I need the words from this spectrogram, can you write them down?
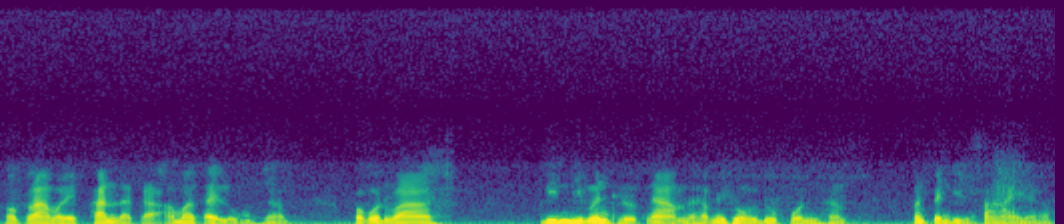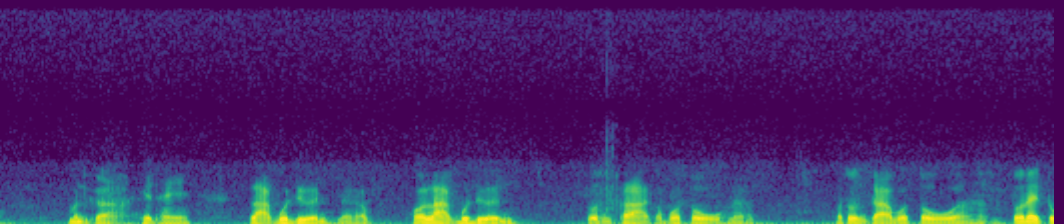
เพราะกล้าเมล็ดพันธุ์แล้วก็เอามาใส่หลุมนะครับ ปรากฏว่าดินที่มันถือกน้ำนะครับ ในช่วงฤดูฝนครับ มันเป็นดินทรายนะครับ มันก็เฮ็ดให้หลากบ่เดินนะครับเพราะหลากบ่เดิน ต้นกล้ากับบ่โตนะครับเพราะต้นกล้าบ่โตนะครับตัวได้โต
